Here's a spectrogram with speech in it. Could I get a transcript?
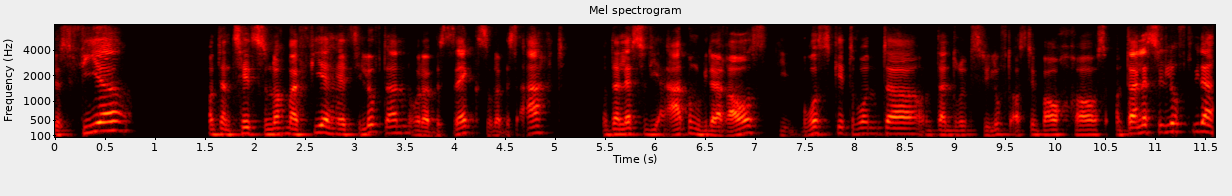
bis vier und dann zählst du nochmal vier, hältst die Luft an oder bis sechs oder bis acht und dann lässt du die Atmung wieder raus, die Brust geht runter und dann drückst du die Luft aus dem Bauch raus und dann lässt du die Luft wieder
